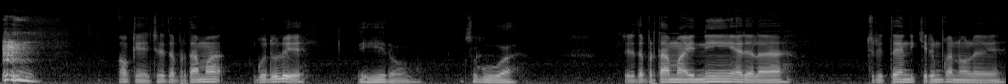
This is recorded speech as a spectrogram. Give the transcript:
Oke, cerita pertama gue dulu ya. Iya dong, segua. Cerita pertama ini adalah cerita yang dikirimkan oleh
